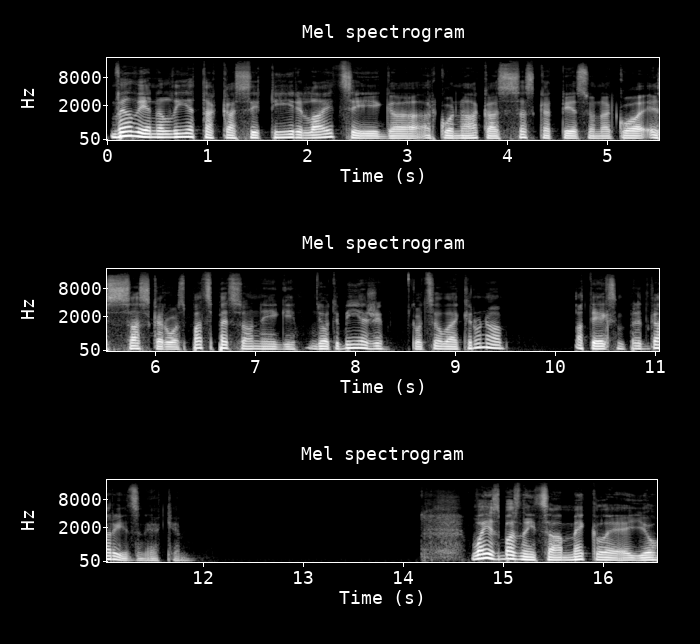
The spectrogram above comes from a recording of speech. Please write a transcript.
Vēl viena lieta, kas ir tīri laicīga, ar ko nākās saskarties un ar ko es saskaros pats personīgi ļoti bieži, ko cilvēki runā, attieksme pret garīdzniekiem. Vai es baznīcā meklēju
